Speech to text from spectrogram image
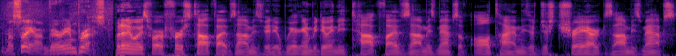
I must say, I'm very impressed. But anyways, for our first top 5 zombies video, we're going to be doing the top 5 zombies maps of all time. These are just Treyarch zombies maps.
